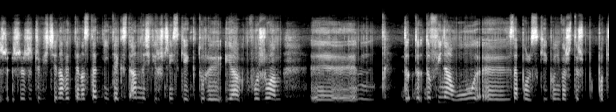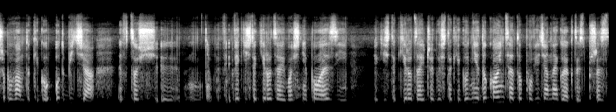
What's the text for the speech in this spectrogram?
że, że rzeczywiście nawet ten ostatni tekst Anny Świerszczyńskiej, który ja włożyłam em, do, do, do finału e, Zapolskiej, ponieważ też potrzebowałam takiego odbicia w coś, e, w, jakiś taki rodzaj właśnie poezji, jakiś taki rodzaj czegoś takiego nie do końca to powiedzianego, jak to jest przez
